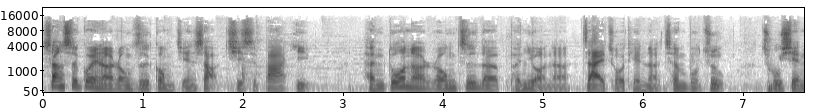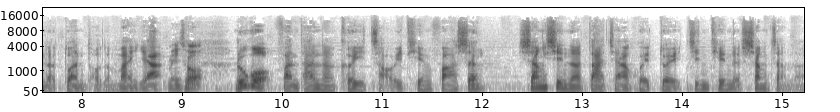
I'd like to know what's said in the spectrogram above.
上市柜呢，融资共减少七十八亿，很多呢融资的朋友呢，在昨天呢撑不住，出现了断头的卖压。没错，如果反弹呢可以早一天发生，相信呢大家会对今天的上涨呢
